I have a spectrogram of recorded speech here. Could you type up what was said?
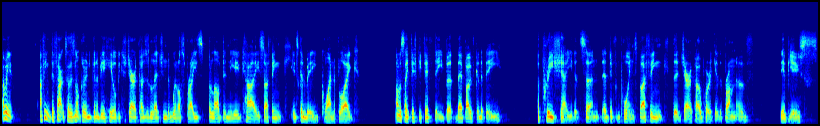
I mean, I think de facto there's not going to be a heel because Jericho's a legend and Will Ospreay's beloved in the UK. So I think it's going to be kind of like, I would say 50 50, but they're both going to be appreciated at certain at different points. But I think that Jericho will probably get the brunt of the abuse,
